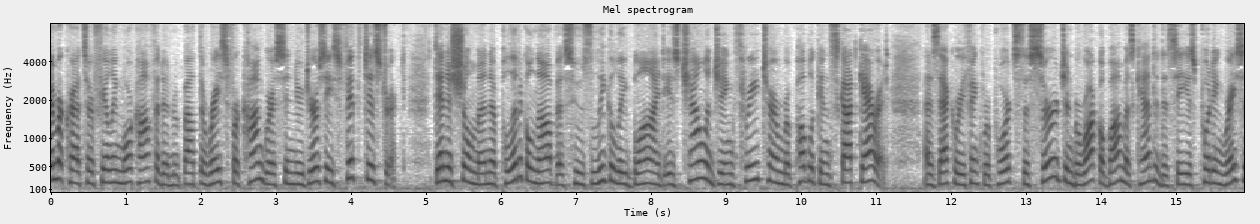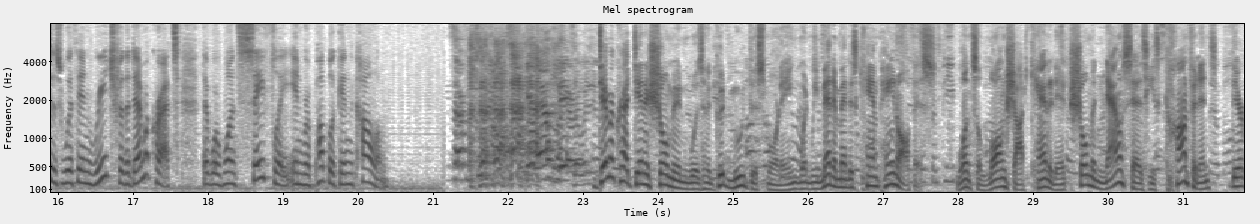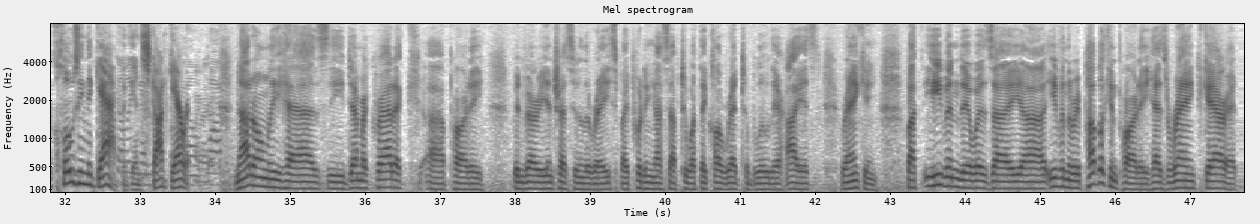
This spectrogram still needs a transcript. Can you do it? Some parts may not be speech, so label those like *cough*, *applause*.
Democrats are feeling more confident about the race for Congress in New Jersey's 5th District. Dennis Shulman, a political novice who's legally blind, is challenging three term Republican Scott Garrett. As Zachary Fink reports, the surge in Barack Obama's candidacy is putting races within reach for the Democrats that were once safely in Republican column. Democrat Dennis Shulman was in a good mood this morning when we met him at his campaign office. Once a long shot candidate, Shulman now says he's confident they're closing the gap against Scott Garrett. Not only has the Democratic uh, Party been very interested in the race by putting us up to what they call red to blue, their highest ranking, but even there was a uh, even the Republican Party has ranked Garrett,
